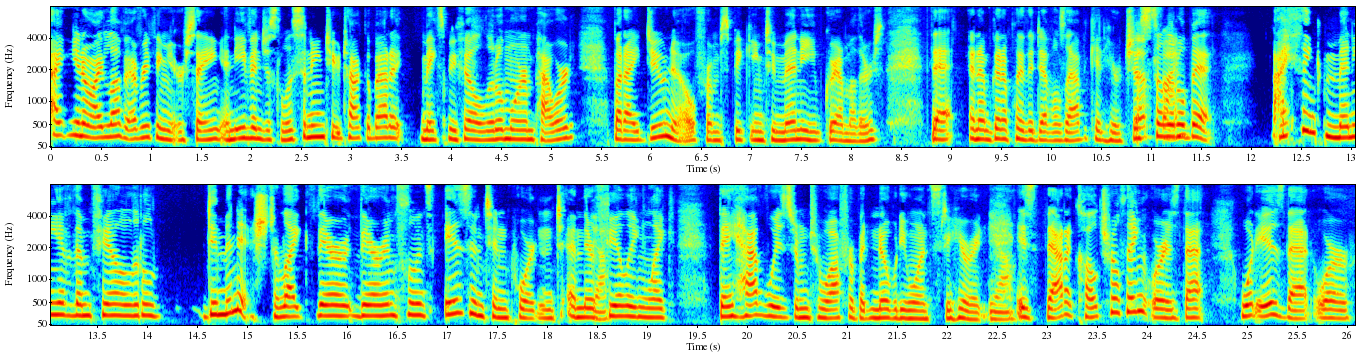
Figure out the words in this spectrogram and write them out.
I, you know, I love everything you're saying, and even just listening to you talk about it makes me feel a little more empowered. But I do know from speaking to many grandmothers that, and I'm going to play the devil's advocate here just That's a fine. little bit. I think many of them feel a little diminished, like their their influence isn't important, and they're yeah. feeling like they have wisdom to offer, but nobody wants to hear it. Yeah. Is that a cultural thing, or is that what is that, or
